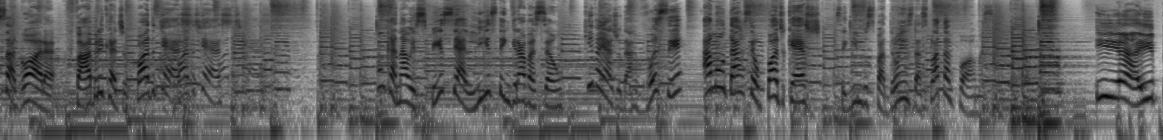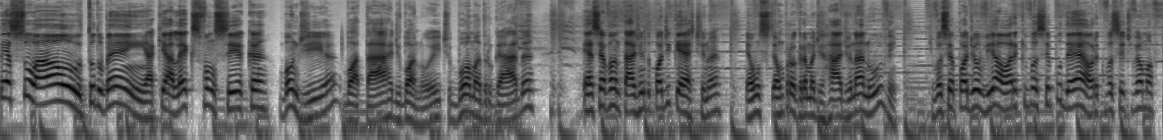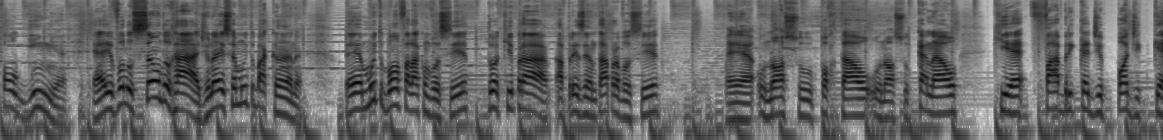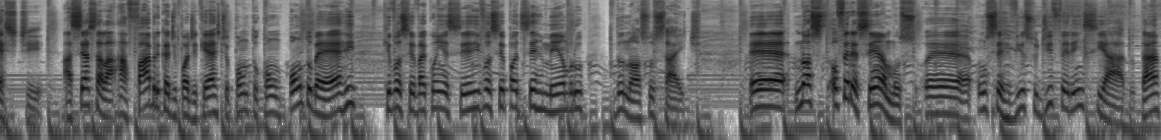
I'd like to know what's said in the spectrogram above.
Ouça agora Fábrica de Podcast. Podcast. Um canal especialista em gravação que vai ajudar você a montar seu podcast seguindo os padrões das plataformas. E aí, pessoal, tudo bem? Aqui é Alex Fonseca. Bom dia, boa tarde, boa noite, boa madrugada. Essa é a vantagem do podcast, não é? É um, é um programa de rádio na nuvem que você pode ouvir a hora que você puder, a hora que você tiver uma folguinha. É a evolução do rádio, né? Isso é muito bacana. É muito bom falar com você. Estou aqui para apresentar para você é, o nosso portal, o nosso canal que é Fábrica de Podcast. Acesse lá a fabricadepodcast.com.br que você vai conhecer e você pode ser membro do nosso site. É, nós oferecemos é, um serviço diferenciado, tá?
